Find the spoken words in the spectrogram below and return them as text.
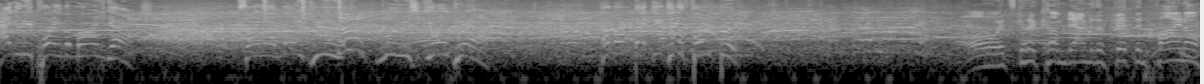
Haggerty playing the mind games. Saying, I made you lose your ground. Come on back into the phone booth. Oh, it's going to come down to the fifth and final.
